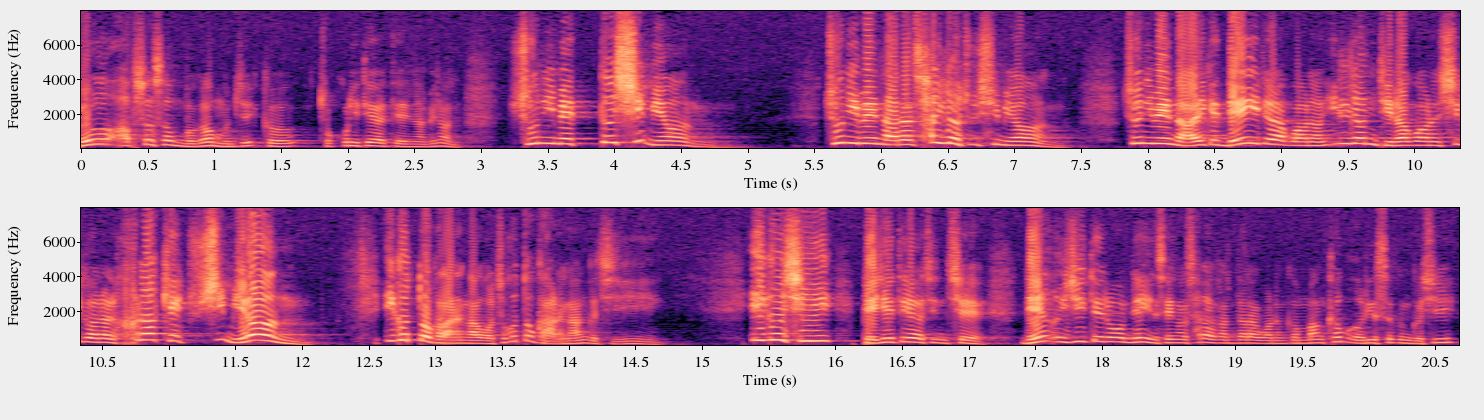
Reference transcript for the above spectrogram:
더 앞서서 뭐가 문제, 그 조건이 되어야 되냐면은 주님의 뜻이면, 주님의 나를 살려주시면, 주님의 나에게 내일이라고 하는 1년 뒤라고 하는 시간을 허락해 주시면 이것도 가능하고 저것도 가능한 거지. 이것이 배제되어진 채 내 의지대로 내 인생을 살아간다라고 하는 것만큼 어리석은 것이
